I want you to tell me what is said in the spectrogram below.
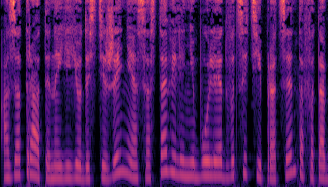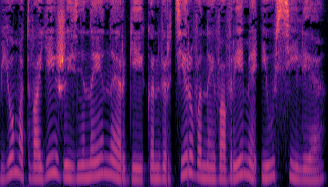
а затраты на ее достижение составили не более 20% от объема твоей жизненной энергии, конвертированной во время и усилия.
